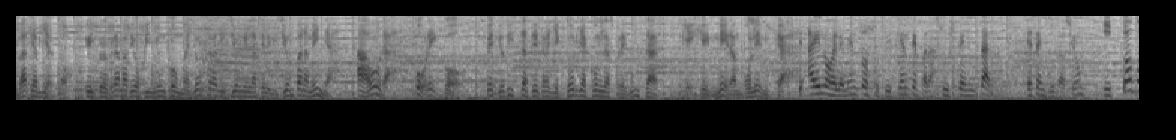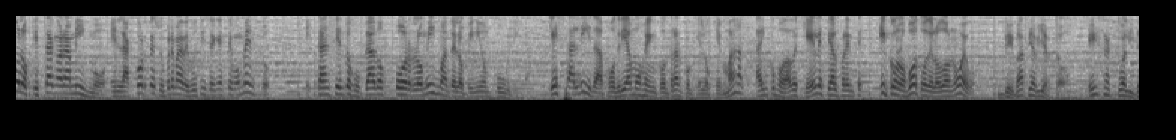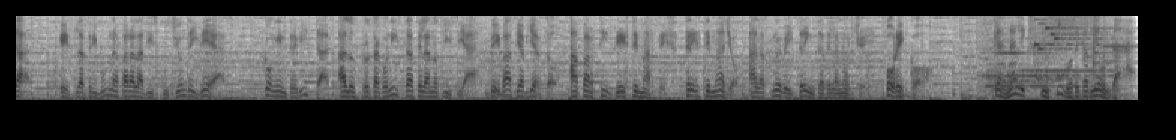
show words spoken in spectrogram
Debate Abierto, el programa de opinión con mayor tradición en la televisión panameña. Ahora, por ECO. Periodistas de trayectoria con las preguntas que generan polémica. Hay los elementos suficientes para sustentar esa imputación. Y todos los que están ahora mismo en la Corte Suprema de Justicia en este momento están siendo juzgados por lo mismo ante la opinión pública. ¿Qué salida podríamos encontrar? Porque lo que más ha incomodado es que él esté al frente y con los votos de los dos nuevos. Debate abierto. Es actualidad. Es la tribuna para la discusión de ideas. Con entrevistas a los protagonistas de la noticia. Debate abierto. A partir de este martes, 3 de mayo, a las 9 y 30 de la noche. Por ECO. Canal exclusivo de Cableonda.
